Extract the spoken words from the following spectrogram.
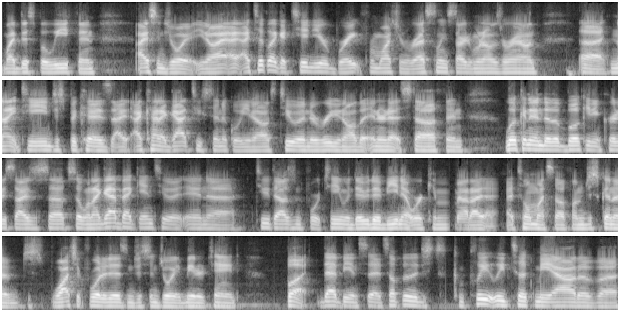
my disbelief and I just enjoy it. You know, I, I took like a 10 year break from watching wrestling, started when I was around uh, 19, just because I, I kind of got too cynical. You know, I was too into reading all the internet stuff and looking into the booking and criticizing stuff. So when I got back into it in uh, 2014, when WWE Network came out, I, I told myself I'm just gonna just watch it for what it is and just enjoy it, and be entertained. But that being said, something that just completely took me out of, uh,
